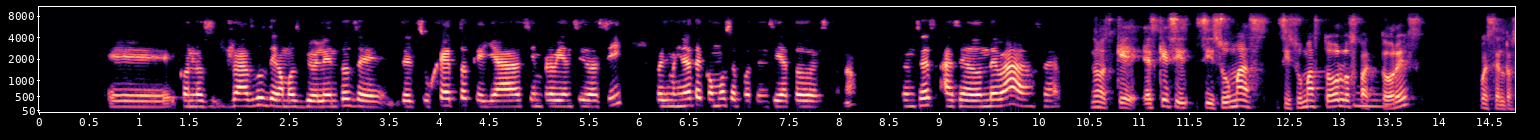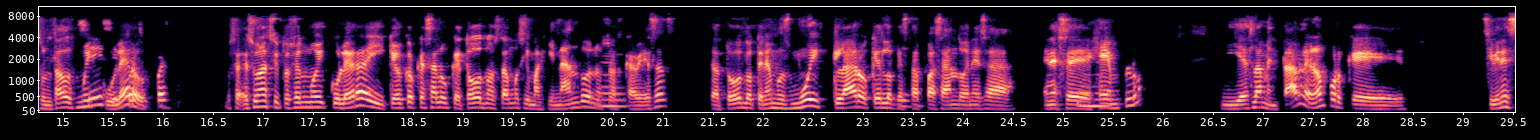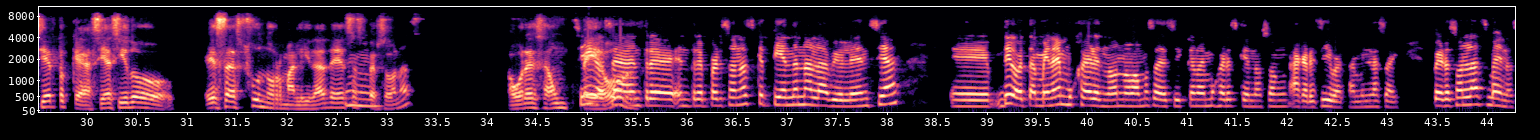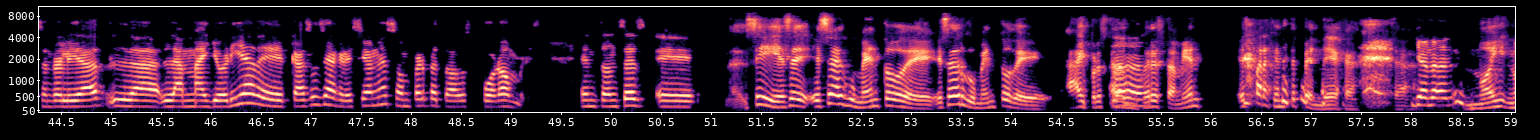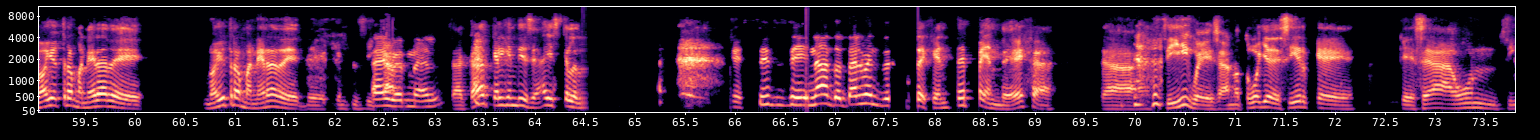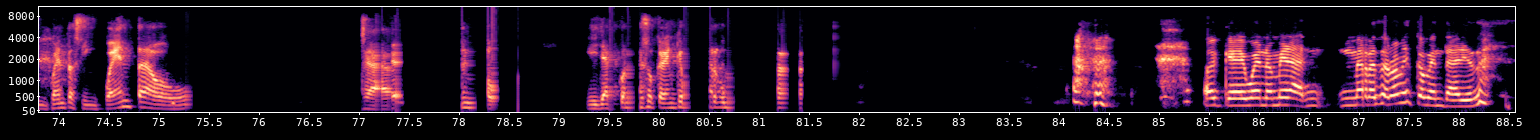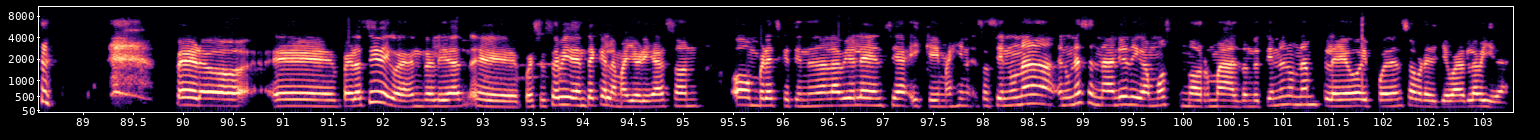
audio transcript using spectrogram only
eh, con los rasgos, digamos, violentos de, del sujeto que ya siempre habían sido así, pues imagínate cómo se potencia todo esto, ¿no? Entonces, ¿hacia dónde va? O sea, no, es que, es que si, si sumas, si sumas todos los factores, pues el resultado es muy culero. O sea, es una situación muy culera y yo creo que es algo que todos nos estamos imaginando en nuestras mm. cabezas. O sea, todos lo tenemos muy claro qué es lo que está pasando en, esa, en ese ejemplo. Y es lamentable, ¿no? Porque si bien es cierto que así ha sido, esa es su normalidad de esas personas, ahora es aún peor. Sí, o sea, entre, entre personas que tienden a la violencia, eh, digo, también hay mujeres, ¿no? No vamos a decir que no hay mujeres que no son agresivas, también las hay, pero son las menos. En realidad, la, la mayoría de casos de agresiones son perpetuados por hombres. Entonces, eh, sí, ese, ese argumento de, ese argumento de, ay, pero es que las mujeres también, es para gente pendeja. O sea, no... hay, no hay otra manera de, no hay otra manera de, de ejemplificar. Ay, Bernal. O sea, cada que alguien dice, ay, es que las Sí, sí, sí, no, totalmente. De gente pendeja. O sea, sí, güey, o sea, no te voy a decir que, que sea un 50-50 o... O sea, y ya con eso creen que... ok, bueno, mira, me reservo mis comentarios. pero, eh, pero sí, digo, en realidad, eh, pues es evidente que la mayoría son hombres que tienden a la violencia y que imaginen, o sea, si en, una, en un escenario, digamos, normal, donde tienen un empleo y pueden sobrellevar la vida,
